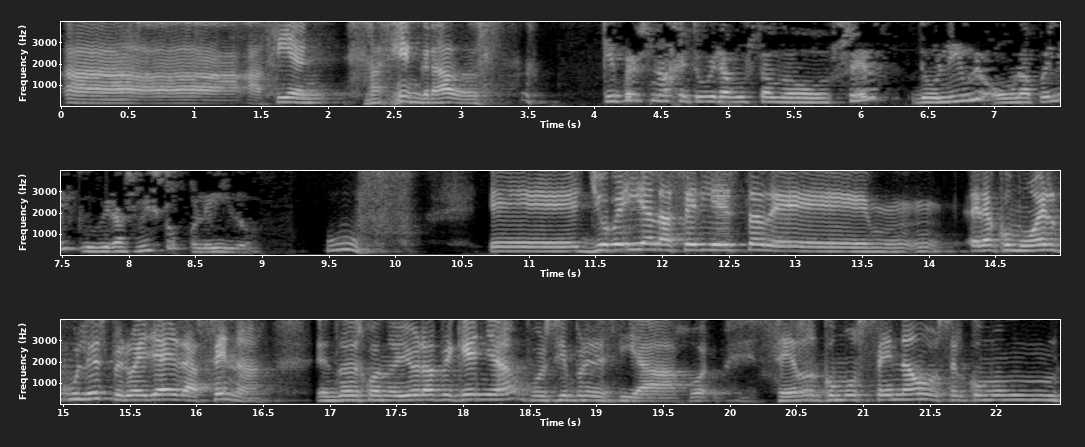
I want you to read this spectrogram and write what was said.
A, a 100, a 100 grados. ¿Qué personaje te hubiera gustado ser de un libro o una peli que hubieras visto o leído? Uf. Eh, yo veía la serie esta de. Mm, era como Hércules, pero ella era Sena. Entonces, cuando yo era pequeña, pues siempre decía: ser como Sena o ser como un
